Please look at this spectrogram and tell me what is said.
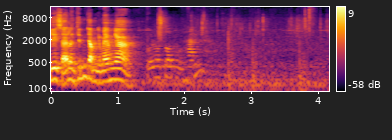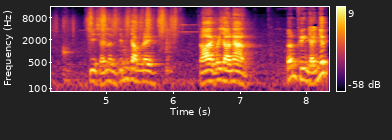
Chia sẻ lên 900 giùm em nha. Của lô tô thần thánh. Chia sẻ lên 900 đi. Rồi bây giờ nè đến phiên giải nhất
